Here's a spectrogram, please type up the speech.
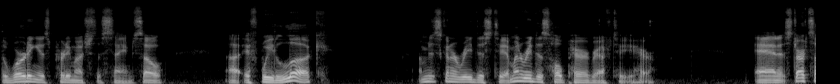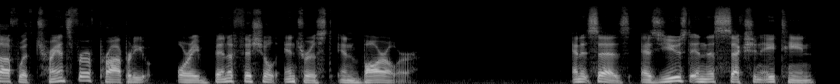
the wording is pretty much the same. So uh, if we look, I'm just going to read this to you. I'm going to read this whole paragraph to you here, and it starts off with transfer of property or a beneficial interest in borrower. And it says, as used in this section 18,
